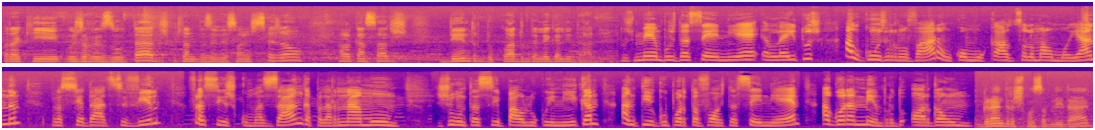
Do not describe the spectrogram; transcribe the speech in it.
para que os resultados, portanto, das eleições sejam alcançados dentro do quadro da legalidade. Dos membros da CNE eleitos, alguns renovaram, como o caso de Salomão Moiana, pela sociedade civil, Francisco Mazanga, pela RENAMO. Junta-se Paulo Cuinica, antigo porta-voz da CNE, agora membro do órgão. Grande responsabilidade,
